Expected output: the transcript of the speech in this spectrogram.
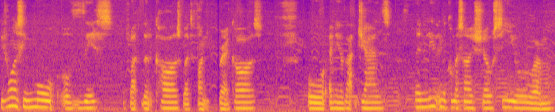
if you want to see more of this, of like the cars, where to find rare cars, or any of that jazz, then leave it in the comments. I shall see your um,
